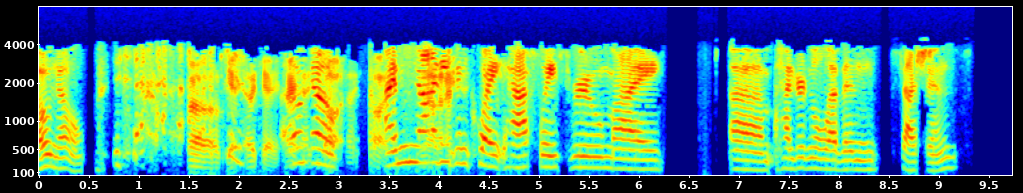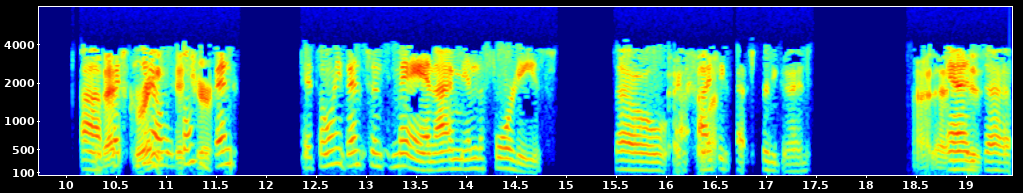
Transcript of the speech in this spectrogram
Oh no. oh, okay, okay. Oh I, no. thought, I thought, I'm not yeah, even quite halfway through my um 111 sessions. Uh, Well, that's but, you know, great it's only been it's only been since May, and I'm in the 40s, so I- I think that's pretty good. Uh, and is- uh,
